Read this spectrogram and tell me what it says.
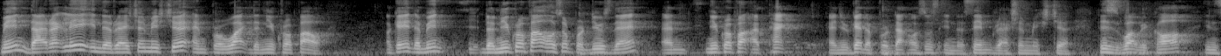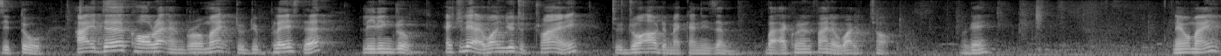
mean directly in the reaction mixture and provide the nucleophile. Okay, that means the nucleophile also produce there and nucleophile attack and you get the product also in the same reaction mixture. This is what we call in situ. Either chloride and bromide to replace the leaving group. Actually, I want you to try to draw out the mechanism, but I couldn't find a white chalk. Okay. Never mind.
